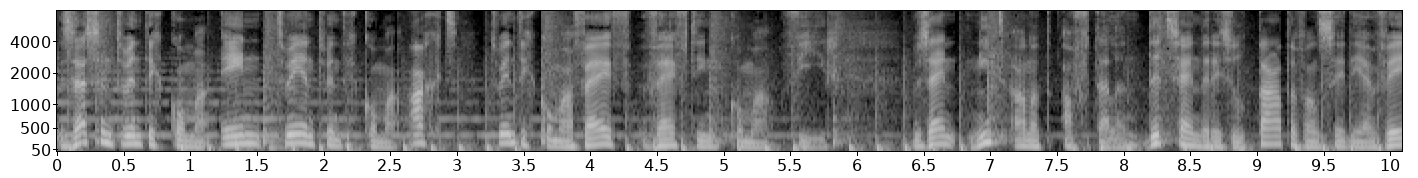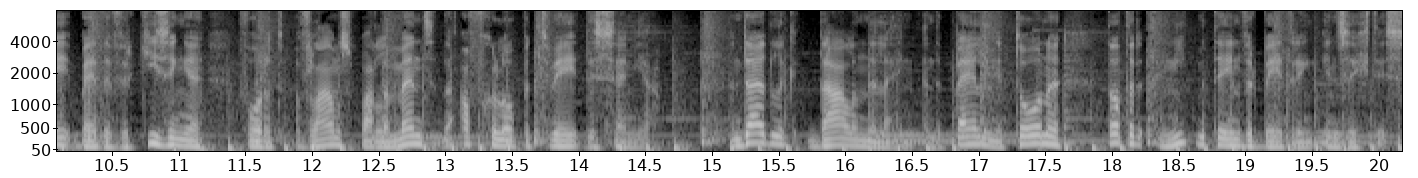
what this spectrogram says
22,8, 20,5, 15,4. We zijn niet aan het aftellen. Dit zijn de resultaten van CD&V bij de verkiezingen voor het Vlaams parlement de afgelopen twee decennia. Een duidelijk dalende lijn en de peilingen tonen dat er niet meteen verbetering in zicht is.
